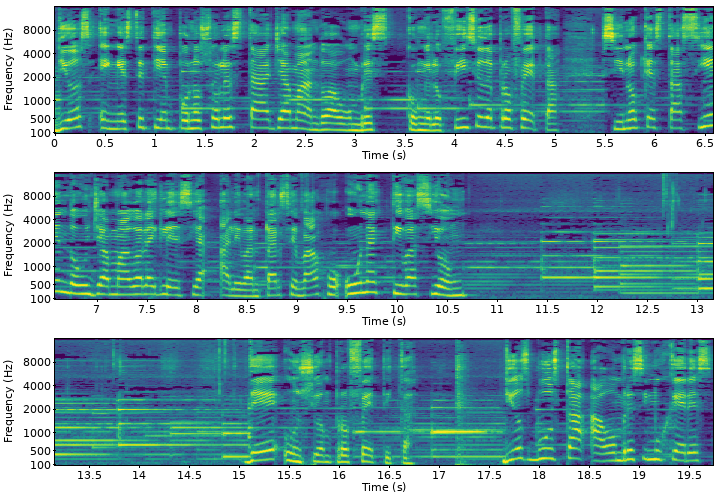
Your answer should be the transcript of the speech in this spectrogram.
Dios en este tiempo no solo está llamando a hombres con el oficio de profeta, sino que está haciendo un llamado a la iglesia a levantarse bajo una activación de unción profética. Dios busca a hombres y mujeres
